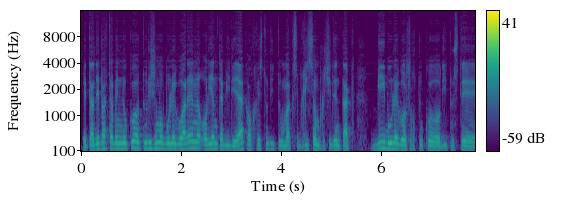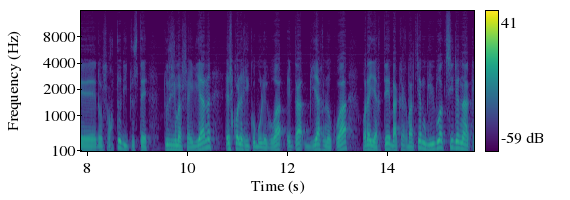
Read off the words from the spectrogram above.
Eta departamentuko turismo bulegoaren orientabideak aurkeztu ditu Max Brisson presidentak bi bulego sortuko dituzte edo sortu dituzte turisma sailian, eskualeriko bulegoa eta biarnokoa, orai arte bakar batian bilduak zirenak.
